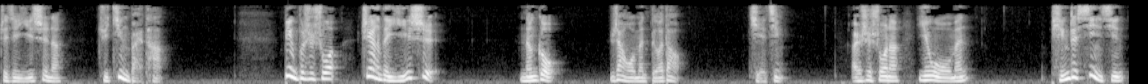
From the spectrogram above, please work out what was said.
这些仪式呢去敬拜他，并不是说这样的仪式能够让我们得到洁净，而是说呢，因为我们凭着信心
